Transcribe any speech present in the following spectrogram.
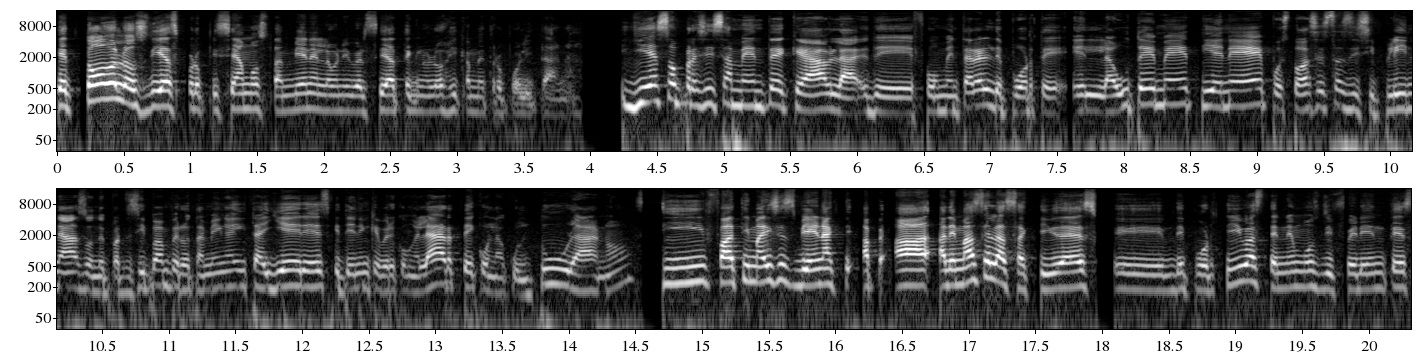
que todos los días propiciamos también en la Universidad Tecnológica Metropolitana. Y eso precisamente que habla de fomentar el deporte. La UTM tiene pues todas estas disciplinas donde participan, pero también hay talleres que tienen que ver con el arte, con la cultura, ¿no? Sí, Fátima, dices bien, además de las actividades eh, deportivas, tenemos diferentes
